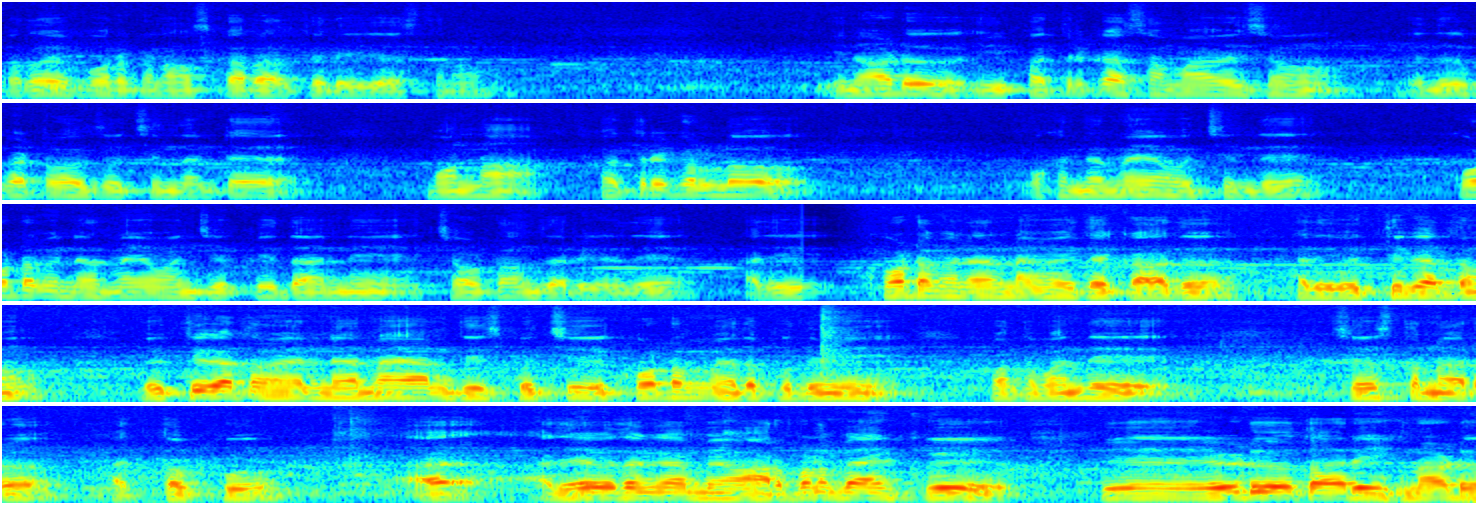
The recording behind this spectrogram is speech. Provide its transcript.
హృదయపూర్వక నమస్కారాలు తెలియజేస్తున్నాం. ఈనాడు ఈ పత్రికా సమావేశం ఎందుకు పెట్టవలసి వచ్చిందంటే మొన్న పత్రికల్లో ఒక నిర్ణయం వచ్చింది. కూటమి నిర్ణయం అని చెప్పి దాన్ని చెప్పడం జరిగింది. అది కూటమి నిర్ణయం అయితే కాదు అది వ్యక్తిగతం. వ్యక్తిగతమైన నిర్ణయాన్ని తీసుకొచ్చి కూటమి మీద పులిమి కొంతమంది చేస్తున్నారు. అది తప్పు. అదేవిధంగా మేము అర్బన్ బ్యాంక్కి ఏడో తారీఖు నాడు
